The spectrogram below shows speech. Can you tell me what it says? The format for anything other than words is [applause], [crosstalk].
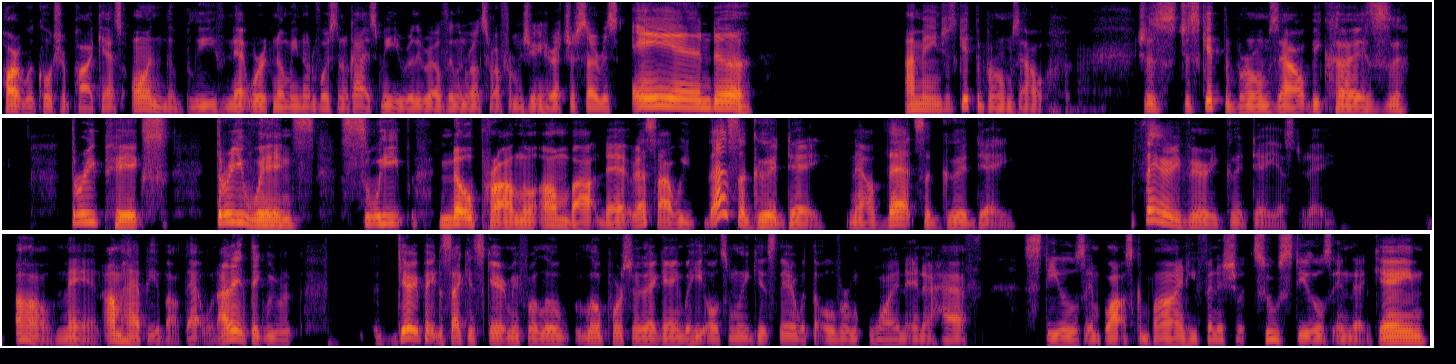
Hardwood Culture Podcast on the Believe Network. No me, no the voice, no the guy. It's me, really real villain, real from Junior here at your service. And uh I mean, just get the brooms out. Just just get the brooms out because three picks, three wins, sweep, no problem. I'm about that. That's how we that's a good day. Now that's a good day. Very, very good day yesterday. Oh man, I'm happy about that one. I didn't think we were. Gary Payton II scared me for a little little portion of that game, but he ultimately gets there with the over one and a half steals and blocks combined. He finished with two steals in that game.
